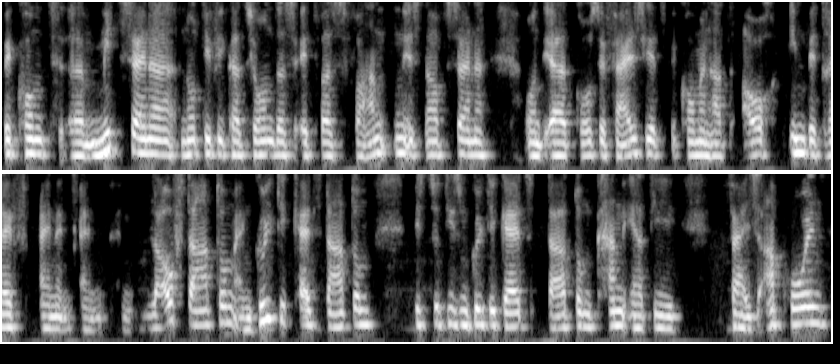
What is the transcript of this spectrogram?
bekommt äh, mit seiner Notifikation, dass etwas vorhanden ist auf seiner und er große Files jetzt bekommen hat, auch in Betreff einen, ein, ein Laufdatum, ein Gültigkeitsdatum. Bis zu diesem Gültigkeitsdatum kann er die Files abholen.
